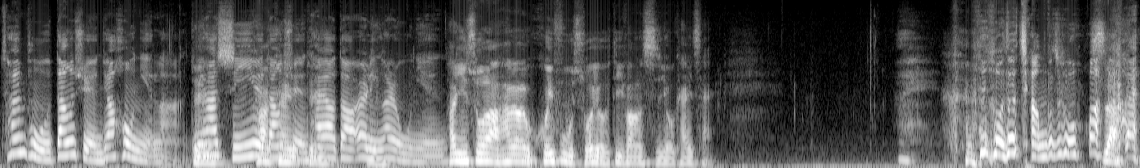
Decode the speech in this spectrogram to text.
川普当选就要后年啦，因为他十一月当选，他要到二零二五年。他已经说了，他要恢复所有地方的石油开采。我都讲不出话来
